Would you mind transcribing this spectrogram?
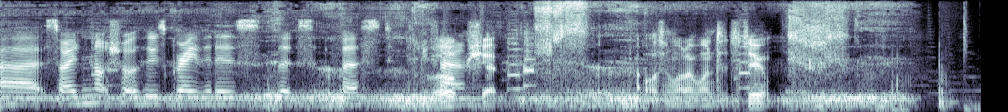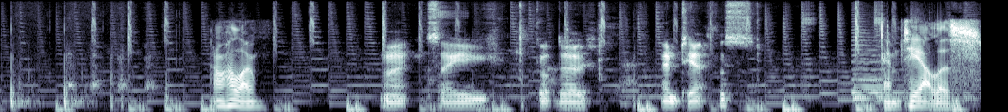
Uh, so I'm not sure whose grave it is that's first to be Oh shit. That wasn't what I wanted to do. Oh, hello. Right, so you got the empty atlas. Empty atlas.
